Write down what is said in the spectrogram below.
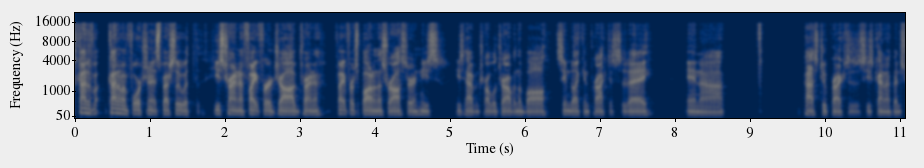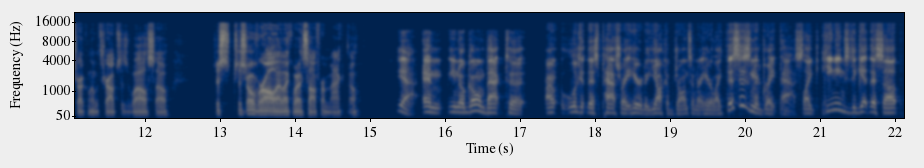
it's kind of kind of unfortunate, especially with he's trying to fight for a job, trying to fight for a spot on this roster, and he's he's having trouble dropping the ball. Seemed like in practice today, in uh, the past two practices, he's kind of been struggling with drops as well. So, just just overall, I like what I saw from Mac though. Yeah, and you know, going back to uh, look at this pass right here to Jakob Johnson right here, like this isn't a great pass. Like he needs to get this up,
